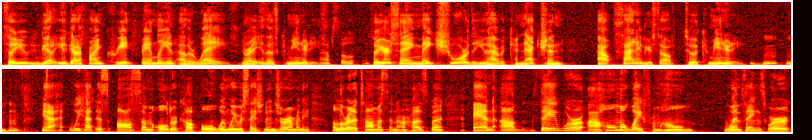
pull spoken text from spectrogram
So you got you got to find create family in other ways, right? In those communities. Absolutely. So you're saying make sure that you have a connection outside of yourself to a community. Yeah, we had this awesome older couple when we were stationed in Germany, uh, Loretta Thomas and her husband, and um, they were our home away from home when things were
